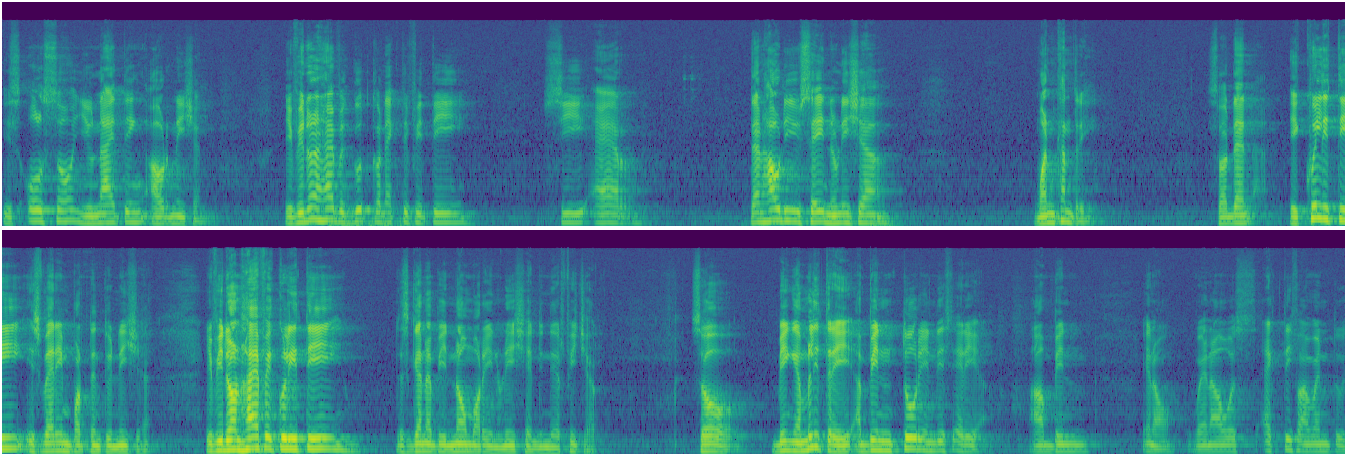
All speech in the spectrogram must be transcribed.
is also uniting our nation. If you don't have a good connectivity, sea, air, then how do you say Indonesia one country? So then equality is very important to Indonesia. If you don't have equality, there's going to be no more Indonesia in the near future. So being a military, I've been tour in this area. I've been, you know, when I was active, I went to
